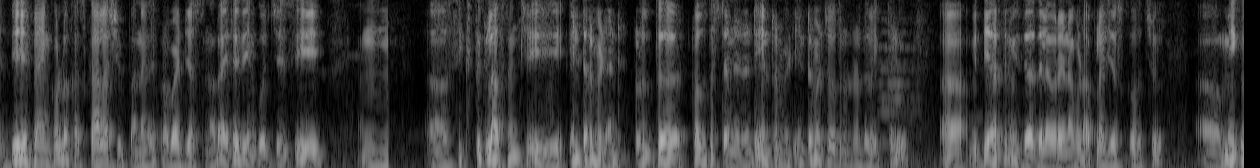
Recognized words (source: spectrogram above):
ఎస్బీఐ బ్యాంక్ వాళ్ళు ఒక స్కాలర్షిప్ అనేది ప్రొవైడ్ చేస్తున్నారు. అయితే దీనికి వచ్చేసి సిక్స్త్ క్లాస్ నుంచి ఇంటర్మీడియట్ అంటే ట్వెల్త్ ట్వెల్త్ స్టాండర్డ్ అంటే ఇంటర్మీడియట్ ఇంటర్మీడియట్ చదువుతున్నటువంటి వ్యక్తులు విద్యార్థిని విద్యార్థులు ఎవరైనా కూడా అప్లై చేసుకోవచ్చు. మీకు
